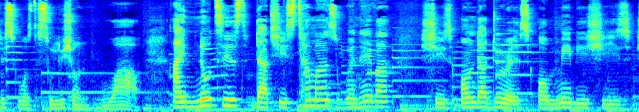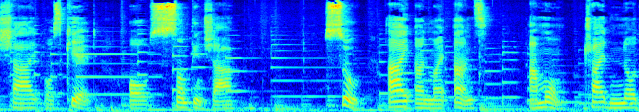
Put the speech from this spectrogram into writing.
this was the solution. Wow. I noticed that she stammers whenever she's under duress, or maybe she's shy or scared, or something shy. So I and my aunt, our mom, tried not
